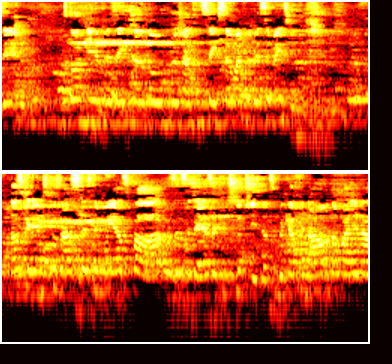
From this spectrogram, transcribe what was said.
Estou aqui representando o projeto de extensão FBC Mais 20. Nós queremos que os nossos testemunhas, as palavras, as ideias aqui discutidas, porque afinal não vale nada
